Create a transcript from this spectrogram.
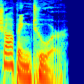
shopping tour.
